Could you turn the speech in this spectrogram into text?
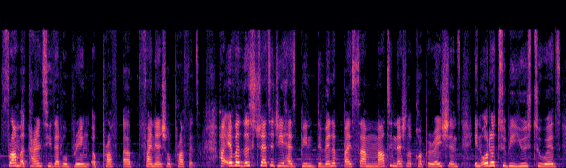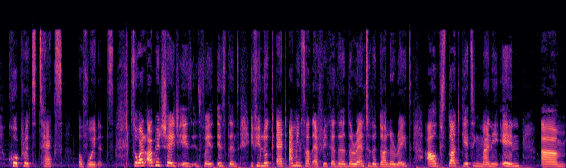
from a currency that will bring a, prof- a financial profit. However, this strategy has been developed by some multinational corporations in order to be used towards corporate tax avoidance. So what arbitrage is is for instance, if you look at I'm in South Africa, the, the rand to the dollar rate, I'll start getting money in um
